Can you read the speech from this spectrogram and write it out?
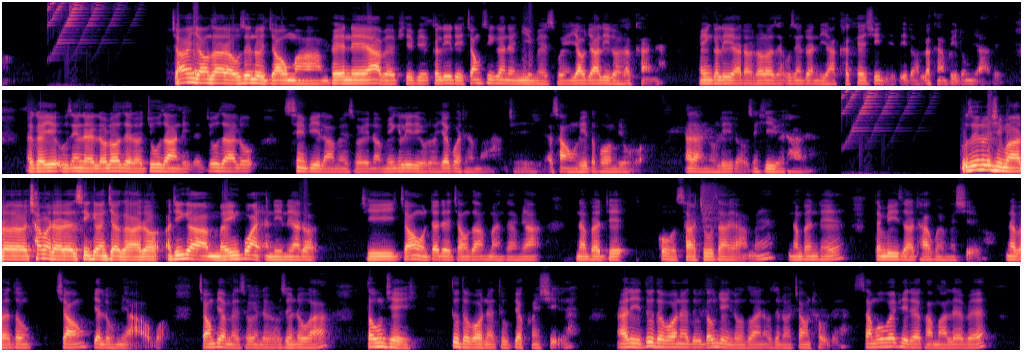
ကျောင်းကျောင်းသားတော့ဦးစင်းတို့ကျောင်းမှာဘယ်နယ်ရပဲဖြစ်ဖြစ်ကလေးတွေကျောင်းစည်းကမ်းနဲ့ညီမယ်ဆိုရင်ယောက်ျားလေးတော့လက်ခံတယ်။မိန်းကလေးကတော့လောလောဆယ်ဦးစင်းတို့နေရာခက်ခဲရှိနေသေးတော့လက်ခံပေးလို့မရသေးဘူး။အကယ်၍ဦးစင်းလည်းလောလောဆယ်တော့စူးစမ်းနေတယ်။စူးစမ်းလို့ ဆင်ပြေလာမယ်ဆိုရင်တော့မိန်းကလေးတွေကိုတော့ရက်ွက်ထဲမှာဒီအဆောင်လေးသဘောမျိုးပေါ့။အဲ့ဒါမျိုးလေးတော့ဦးစင်းရှိရွယ်ထားတယ်။ဦးစင်းတို့ရှိမှာတော့ချမှတ်ထားတဲ့စီကံချက်ကတော့အဓိက main point အနေနဲ့ကတော့ဒီကျောင်းကိုတက်တဲ့ကျောင်းသားမှန်တယ်များနံပါတ်1ဟိုစာကြိုးစားရမယ်နံပါတ်2သမီးစားထားခွင့်မရှိဘူးနံပါတ်3ကျောင်းပြက်လို့မရအောင်ပေါ့ကျောင်းပြက်မယ်ဆိုရင်လည်းဦးဇင်းတို့က3ချိန်သူ့သဘောနဲ့သူပြက်ခွင့်ရှိတယ် အဲ့ဒီသူ့သဘောနဲ့သူ၃ချိန်လုံသွားရင်ဥစဉ်တော့ကြောင်းထုတ်တယ်ဆံမိုးဘွဲဖြည့်တဲ့အခါမှာလည်းပဲ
